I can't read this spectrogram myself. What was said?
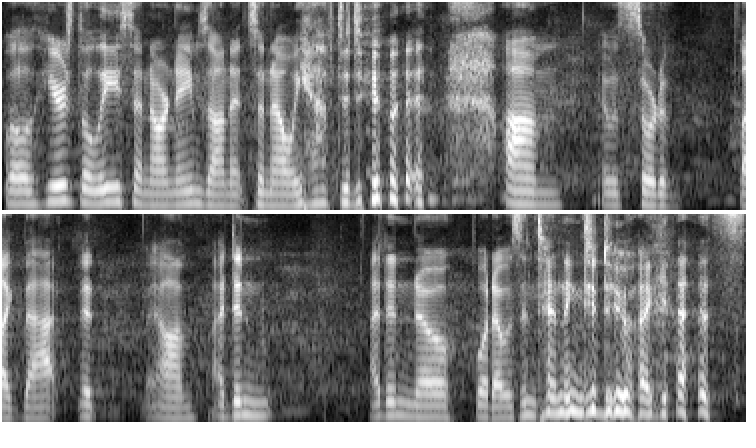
well, here's the lease and our names on it, so now we have to do it. Um, it was sort of like that. It um, I didn't I didn't know what I was intending to do, I guess.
